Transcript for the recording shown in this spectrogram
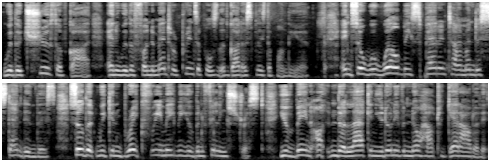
with the truth of God and with the fundamental principles that God has placed upon the earth. And so we will be spending time understanding this so that we can break free. Maybe you've been feeling stressed, you've been under lack and you don't even know how to get out of it.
